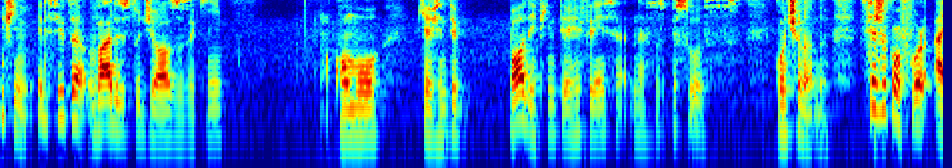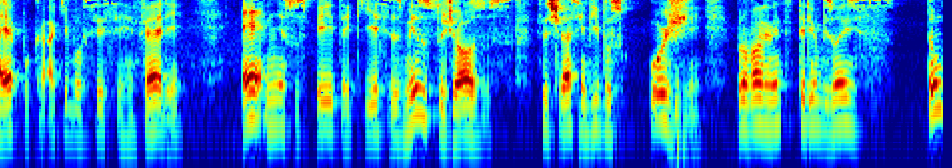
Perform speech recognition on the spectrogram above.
enfim, ele cita vários estudiosos aqui como que a gente pode, enfim, ter referência nessas pessoas. Continuando. Seja qual for a época a que você se refere, é minha suspeita que esses mesmos estudiosos, se estivessem vivos hoje, provavelmente teriam visões tão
